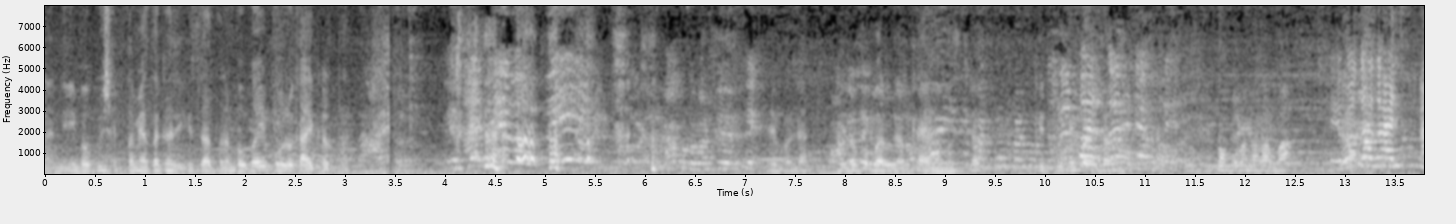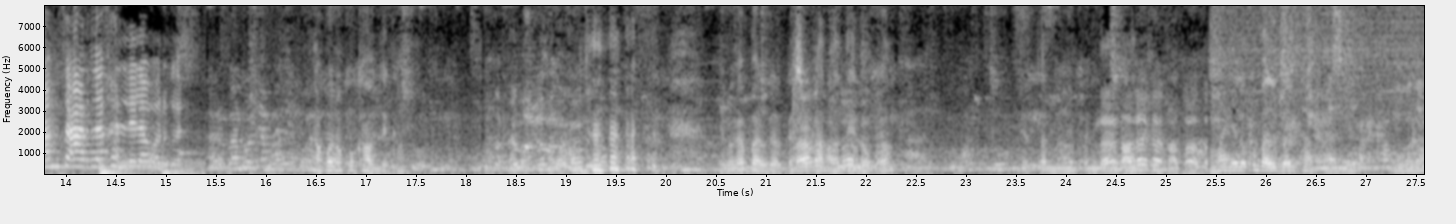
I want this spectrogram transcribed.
आणि बघू शकता मी आता घरी जाताना बघू हे पोरं काय करतात. हे बघा हे लोक बर्गर खायला बसलं. की तुम्ही पहिलं नको म्हणा बाबा. हे बघा गाईस आमचा अर्धा खाल्लेला बर्गर नको नको खाऊ दे खा हे बघा बर्गर कसे खातात हे लोक. मग हे लोक बर्गर खात आहे. हे बघा.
